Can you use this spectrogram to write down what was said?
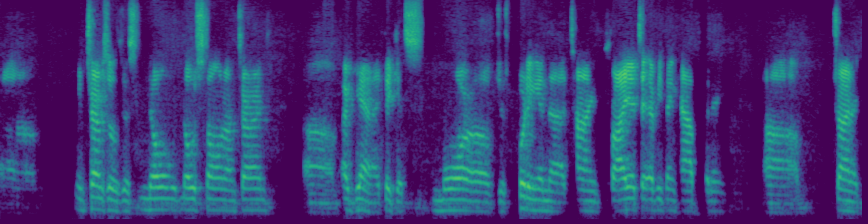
Um, in terms of just no no stone unturned. Um, again, I think it's more of just putting in that time prior to everything happening, um, trying to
